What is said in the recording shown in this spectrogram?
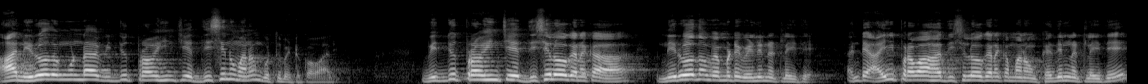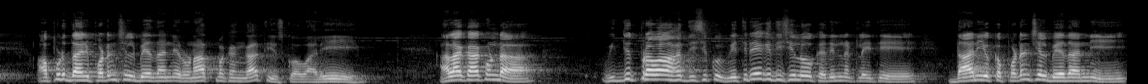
ఆ నిరోధం గుండా విద్యుత్ ప్రవహించే దిశను మనం గుర్తుపెట్టుకోవాలి. విద్యుత్ ప్రవహించే దిశలో గనక నిరోధం వెంబడి వెళ్ళినట్లయితే అంటే ఐ ప్రవాహ దిశలో గనక మనం కదిలినట్లయితే అప్పుడు దాని పొటెన్షియల్ భేదాన్ని రుణాత్మకంగా తీసుకోవాలి. అలా కాకుండా విద్యుత్ ప్రవాహ దిశకు వ్యతిరేక దిశలో కదిలినట్లయితే దాని యొక్క పొటెన్షియల్ భేదాన్ని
